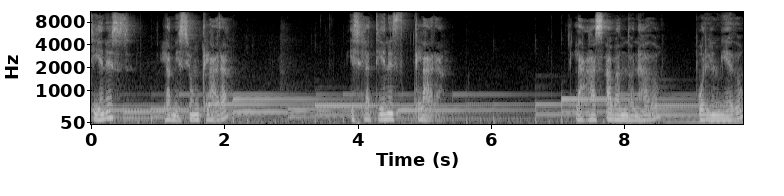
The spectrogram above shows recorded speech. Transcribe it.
¿Tienes la misión clara? Y si la tienes clara, ¿la has abandonado por el miedo?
